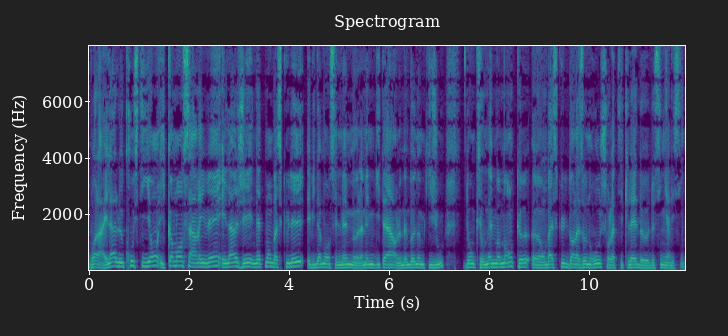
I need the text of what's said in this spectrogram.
Voilà, et là le croustillant, il commence à arriver, et là j'ai nettement basculé. Évidemment, c'est le même, la même guitare, le même bonhomme qui joue, donc c'est au même moment que euh, on bascule dans la zone rouge sur la petite LED de signal ici.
